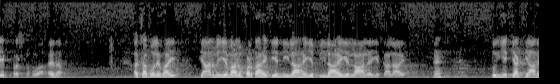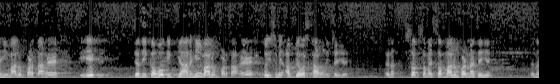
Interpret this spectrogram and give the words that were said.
एक प्रश्न हुआ है ना? अच्छा बोले भाई ज्ञान में ये मालूम पड़ता है कि ये नीला है ये पीला है ये लाल है ये काला है, है? तो ये क्या ज्ञान ही मालूम पड़ता है एक यदि कहो कि ज्ञान ही मालूम पड़ता है तो इसमें अव्यवस्था होनी चाहिए। है ना? सब समय सब मालूम पड़ना चाहिए। है ना?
